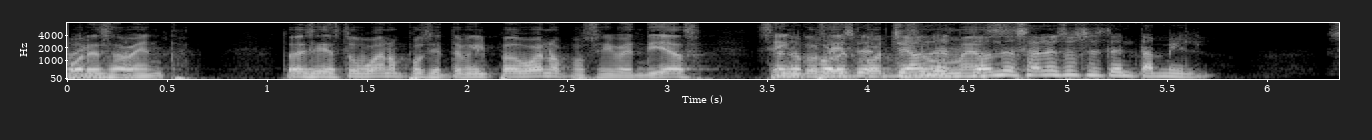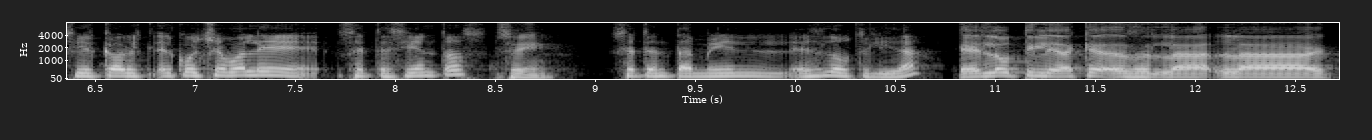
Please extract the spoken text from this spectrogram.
por esa venta. Entonces, si esto, bueno, pues 7 mil pesos, bueno, pues si vendías 5 o 6 coches en un mes. ¿De dónde salen esos 70 mil? Si el, el, coche vale 700, sí. 70 mil es la utilidad. Es la utilidad que la, la,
